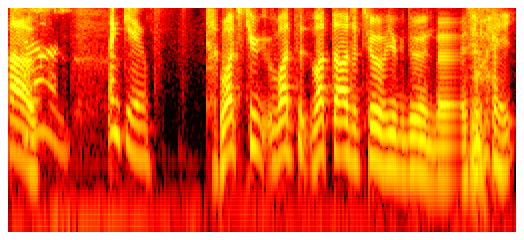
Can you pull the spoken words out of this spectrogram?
house. Yeah. Thank you. What you what what are the two of you doing by the way?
